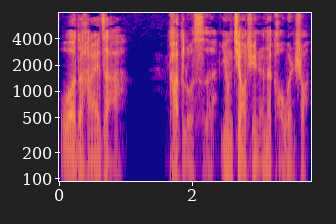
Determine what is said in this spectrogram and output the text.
我的孩子，卡德罗斯用教训人的口吻说：“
